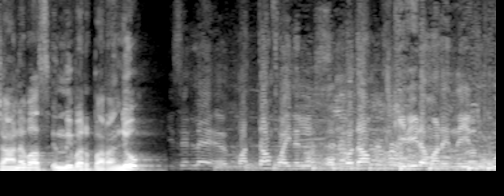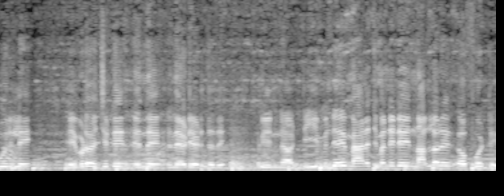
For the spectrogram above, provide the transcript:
Shanavas എന്നിവർ പറഞ്ഞു. പത്താം ഫൈനൽ ഒമ്പതാം കിരീടമാണ് ഇന്ന് ഈ തുവൂരിൽ ഇവിടെ വെച്ചിട്ട് ഇന്ന് നേടിയെടുത്തത്. പിന്നെ ടീമിന്റെയും മാനേജ്മെന്റിന്റെയും നല്ലൊരു എഫേർട്ട്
